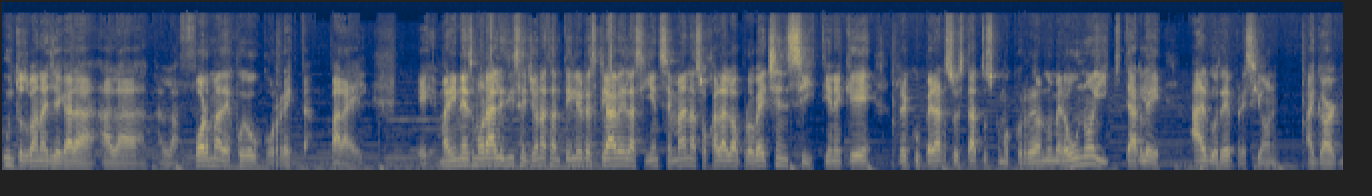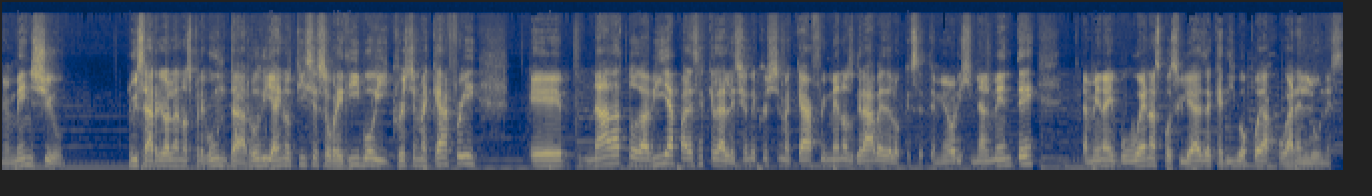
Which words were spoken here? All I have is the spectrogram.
juntos van a llegar a, la, a la forma de juego correcta para él. Eh, Morales dice, Jonathan Taylor es clave las siguientes semanas, ojalá lo aprovechen. Sí, tiene que recuperar su estatus como corredor número uno y quitarle algo de presión a Gardner Minshew. Luis Arriola nos pregunta, Rudy, ¿hay noticias sobre Divo y Christian McCaffrey? Eh, nada todavía, parece que la lesión de Christian McCaffrey menos grave de lo que se temió originalmente. También hay buenas posibilidades de que Divo pueda jugar el lunes.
